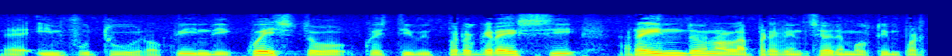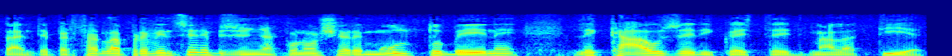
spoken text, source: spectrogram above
eh, in futuro. Quindi questo, questi progressi rendono la prevenzione molto importante. Per fare la prevenzione bisogna conoscere molto bene le cause di queste malattie.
